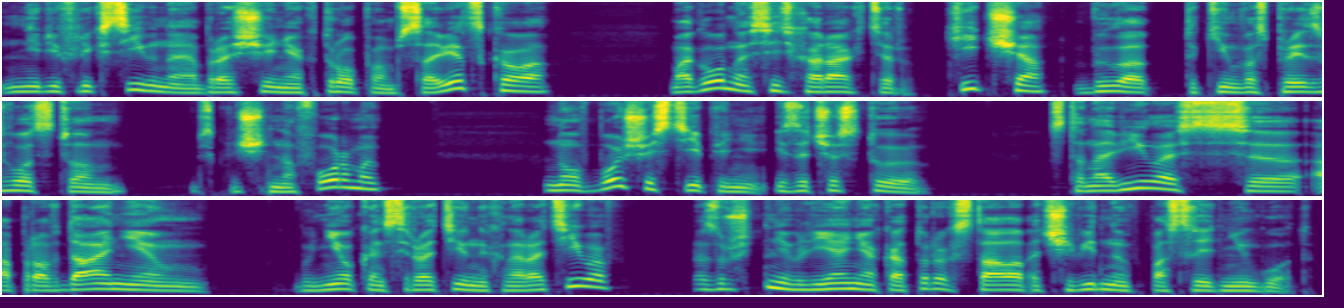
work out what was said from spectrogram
нерефлексивное обращение к тропам советского могло носить характер китча, было таким воспроизводством исключительно формы, но в большей степени и зачастую становилось э, оправданием неоконсервативных нарративов, разрушительное влияние которых стало очевидным в последний год.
